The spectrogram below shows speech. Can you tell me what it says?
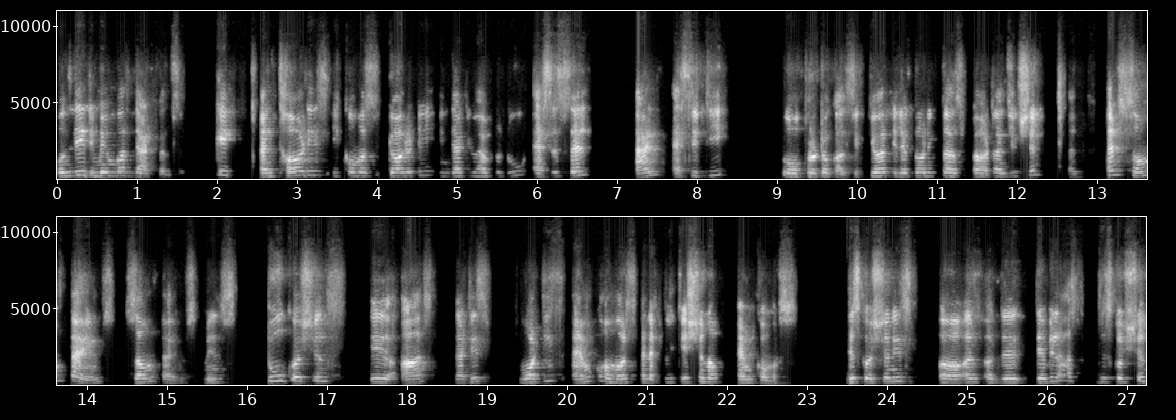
Only remember that concept. Okay. And third is e-commerce security. In that you have to do SSL and SET uh, protocol, secure electronic trans uh, transaction. And, and sometimes, sometimes means two questions are asked. That is, what is m-commerce and application of m-commerce? This question is, uh, uh, they, they will ask this question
